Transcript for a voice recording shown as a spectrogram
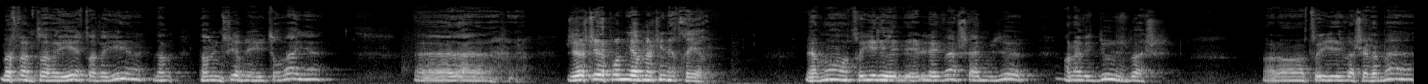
Ma femme travaillait, elle travaillait hein, dans, dans une ferme et travail. Hein. Euh, j'ai acheté la première machine à traire. Mais avant, on trayait les, vaches à nous. On avait 12 vaches. Alors, on trayait les vaches à la main.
